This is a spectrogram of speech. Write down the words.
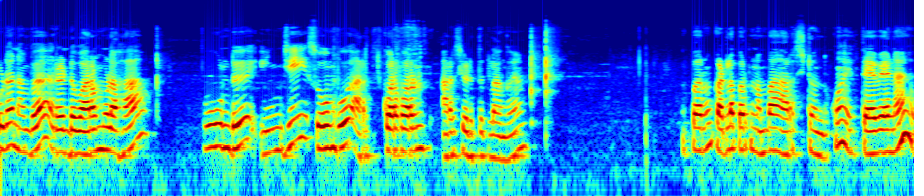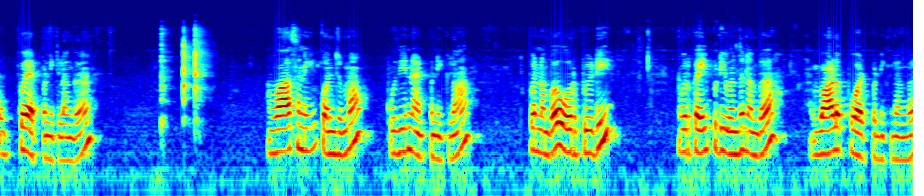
கூட நம்ம ரெண்டு வரமிளகா பூண்டு இஞ்சி சோம்பு அரை குற குறன்னு அரைச்சி எடுத்துக்கலாங்க. இப்போ கடலைப்பருப்பு நம்ம அரைச்சிட்டு வந்துருக்கோம். இது தேவையான உப்பு ஆட் பண்ணிக்கலாங்க. வாசனைக்கு கொஞ்சமாக புதினா ஆட் பண்ணிக்கலாம். இப்போ நம்ம ஒரு பிடி ஒரு கைப்பிடி வந்து நம்ம வாழைப்பூ ஆட் பண்ணிக்கலாங்க.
